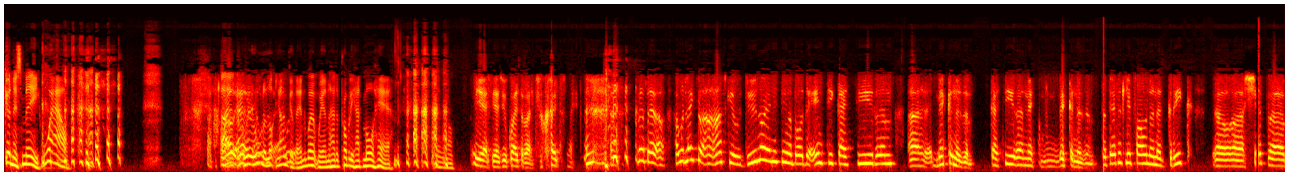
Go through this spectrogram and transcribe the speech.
Goodness me! Wow. Uh, we were all a lot younger then, weren't we? And had probably had more hair. Well. Yes, yes, you're quite right. You're quite right. Uh, Chris, uh, I would like to uh, ask you: Do you know anything about the anti-Caesarean uh, mechanism? Caesarea me- mechanism. Apparently found on a Greek uh, uh, ship. Uh,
